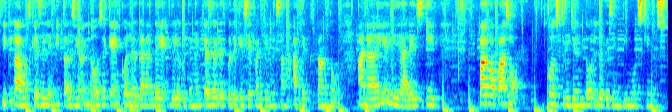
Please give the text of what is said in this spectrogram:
Así que digamos que esa es la invitación, no se queden con las ganas de, de, lo que tengan que hacer después de que sepan que no están afectando a nadie. El ideal es ir paso a paso construyendo lo que sentimos que nos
